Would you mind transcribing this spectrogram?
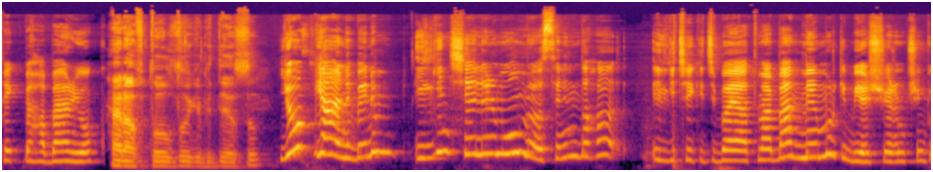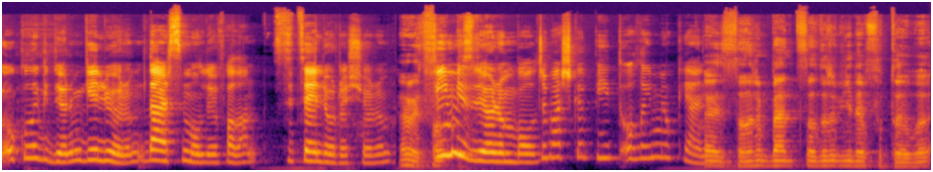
pek bir haber yok. Her hafta olduğu gibi diyorsun. Yok yani benim ilginç şeylerim olmuyor. Senin daha ilgi çekici bir hayatın var. Ben memur gibi yaşıyorum çünkü okula gidiyorum, geliyorum, dersim oluyor falan. Siteyle uğraşıyorum. Evet. Film izliyorum bolca. Başka bir olayım yok yani. Evet sanırım ben sanırım yine fıtığımı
